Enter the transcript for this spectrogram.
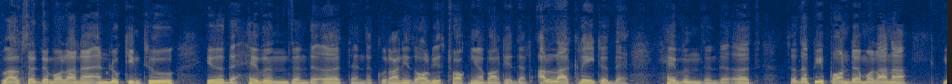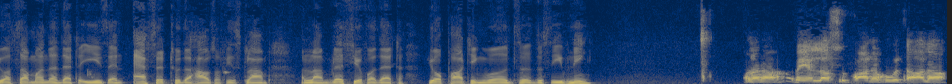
Well said, the Maulana, and look into you know the heavens and the earth, and the Quran is always talking about it that Allah created the heavens and the earth, so that we ponder, Maulana, you are someone that is an asset to the house of Islam. Allah bless you for that. Your parting words uh, this evening. May Allah subhanahu wa ta'ala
